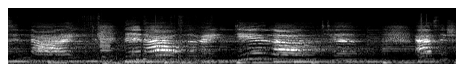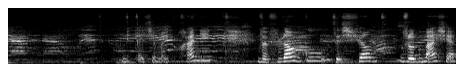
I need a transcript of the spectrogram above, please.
Tonight? Then how the reindeer loved him as they shouted. Witajcie moi kochani we vlogu ze świąt, vlogmasie.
